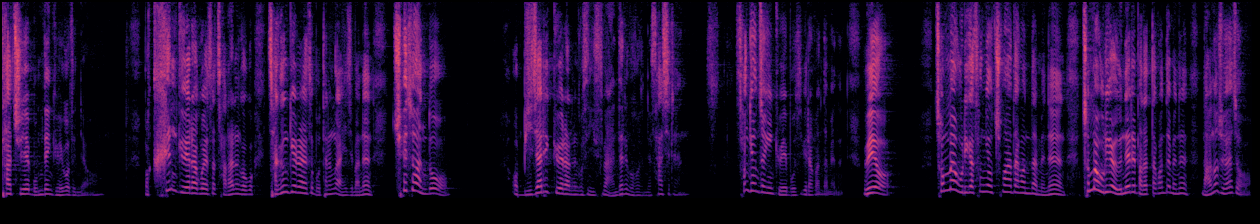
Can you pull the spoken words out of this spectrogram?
다 주의 몸된 교회거든요. 뭐 큰 교회라고 해서 잘하는 거고 작은 교회라고 해서 못하는 건 아니지만은 최소한도 어, 미자리 교회라는 것은 있으면 안 되는 거거든요. 사실은 성경적인 교회 모습이라고 한다면은 왜요? 정말 우리가 성령 충만하다고 한다면은 정말 우리가 은혜를 받았다고 한다면은 나눠줘야죠.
